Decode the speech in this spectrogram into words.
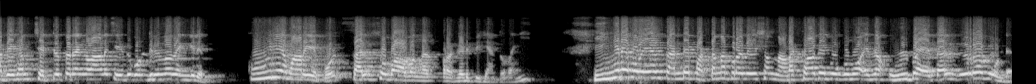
അദ്ദേഹം ചെറ്റത്തരങ്ങളാണ് ചെയ്തുകൊണ്ടിരുന്നതെങ്കിലും കൂരിയ മാറിയപ്പോൾ സൽസ്വഭാവങ്ങൾ പ്രകടിപ്പിക്കാൻ തുടങ്ങി. ഇങ്ങനെ പോയാൽ തന്റെ പട്ടണപ്രവേശം നടക്കാതെ പോകുമോ എന്ന ഉൾഭയത്താൽ ഉറവുണ്ട്.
